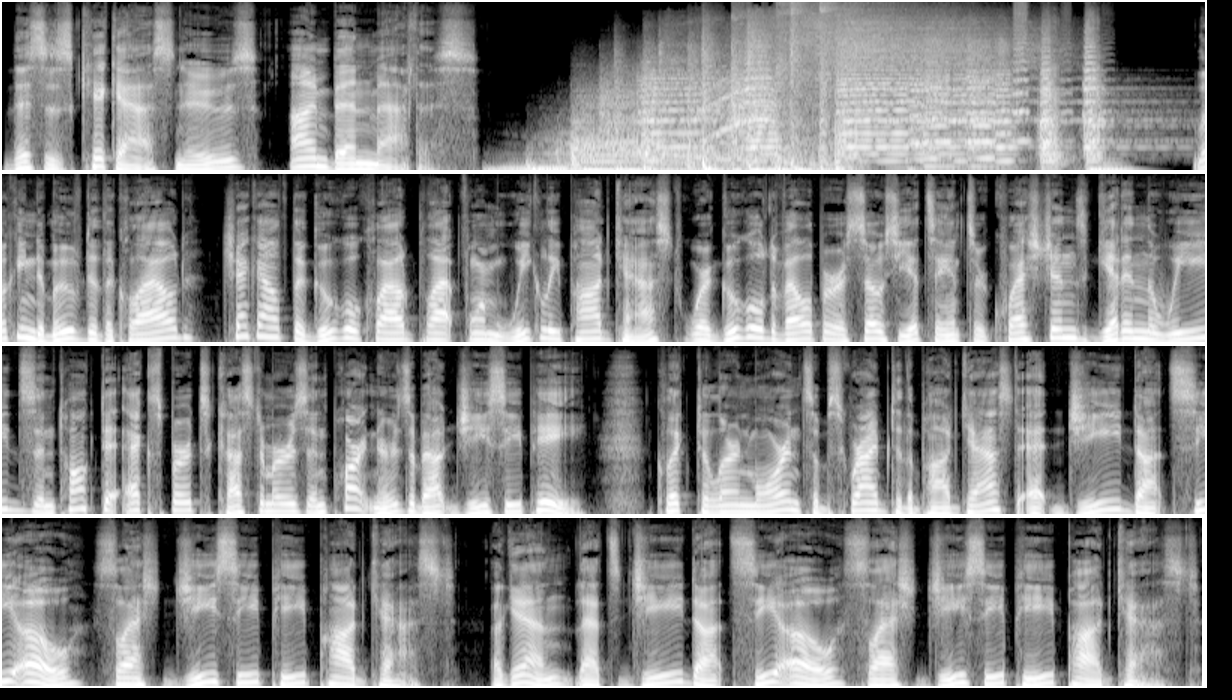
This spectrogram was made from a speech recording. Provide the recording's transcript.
This is Kick Ass News. I'm Ben Mathis. Looking to move to the cloud? Check out the Google Cloud Platform Weekly Podcast, where Google Developer Associates answer questions, get in the weeds, and talk to experts, customers, and partners about GCP. Click to learn more and subscribe to the podcast at g.co slash GCP podcast. Again, that's g.co slash GCP podcast.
